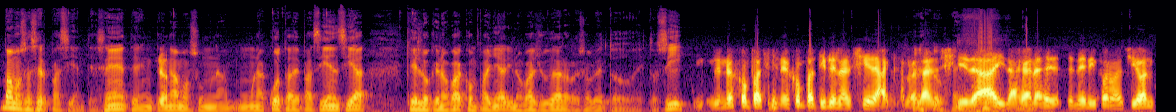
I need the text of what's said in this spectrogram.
vamos a ser pacientes, ¿eh? tengamos una, una, cuota de paciencia que es lo que nos va a acompañar y nos va a ayudar a resolver todo esto, ¿sí? No es compatible, no es compatible la ansiedad, Carlos, la ansiedad y las ganas de tener información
